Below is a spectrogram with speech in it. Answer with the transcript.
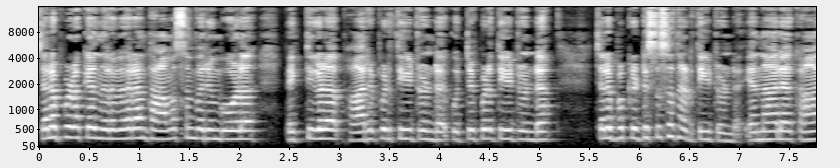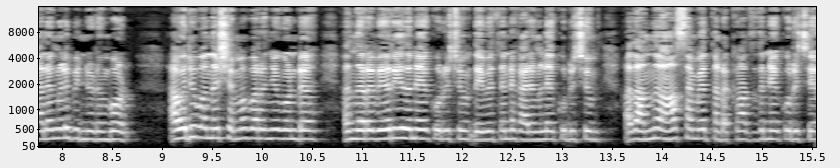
ചിലപ്പോഴൊക്കെ നിറവേറാൻ താമസം വരുമ്പോൾ വ്യക്തികൾ ഭാരപ്പെടുത്തിയിട്ടുണ്ട് കുറ്റപ്പെടുത്തിയിട്ടുണ്ട്. ചിലപ്പോൾ ക്രിറ്റിസിസം നടത്തിയിട്ടുണ്ട്. എന്നാൽ കാലങ്ങൾ പിന്നിടുമ്പോൾ അവർ വന്ന് ക്ഷമ പറഞ്ഞുകൊണ്ട് അത് നിറവേറിയതിനെക്കുറിച്ചും ദൈവത്തിന്റെ കാര്യങ്ങളെക്കുറിച്ചും അത് അന്ന് ആ സമയത്ത് നടക്കാത്തതിനെക്കുറിച്ച്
